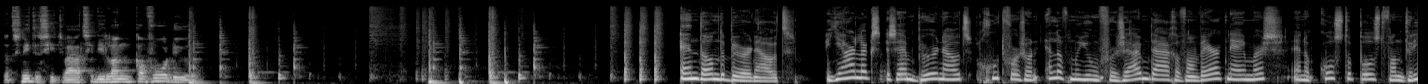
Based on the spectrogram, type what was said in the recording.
dat is niet een situatie die lang kan voortduren. En dan de burn-out. Jaarlijks zijn burn-outs goed voor zo'n 11 miljoen verzuimdagen van werknemers en een kostenpost van 3,3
